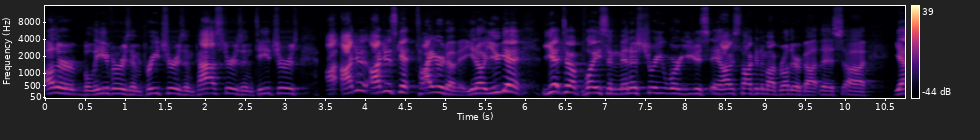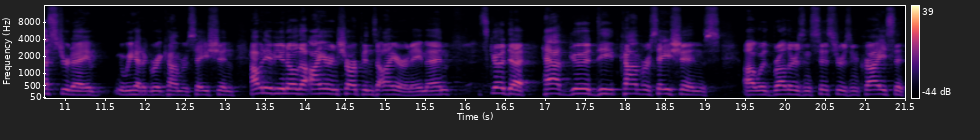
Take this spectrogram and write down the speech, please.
other believers and preachers and pastors and teachers. I, I, just I just get tired of it. You know, you get you get to a place in ministry where you just. I was talking to my brother about this uh, yesterday. We had a great conversation. How many of you know that iron sharpens iron? Amen. It's good to have good, deep conversations. Uh, with brothers and sisters in Christ. And,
